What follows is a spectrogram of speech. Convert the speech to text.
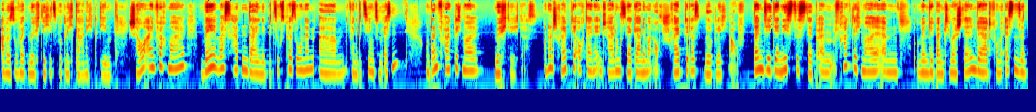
Aber so weit möchte ich jetzt wirklich gar nicht gehen. Schau einfach mal, was hatten deine Bezugspersonen ähm, für eine Beziehung zum Essen? Und dann frag dich mal, möchte ich das? Und dann schreib dir auch deine Entscheidung sehr gerne mal auf. Schreib dir das wirklich auf. Dann die, der nächste Step. Ähm, frag dich mal, ähm, wenn wir beim Thema Stellenwert vom Essen sind,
